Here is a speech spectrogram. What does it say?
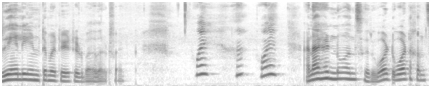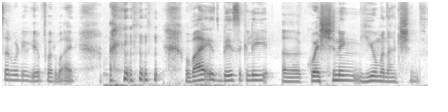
really intimidated by that fact. Why? Huh? Why? And i had no answer. What what answer would you give for why? Why is basically uh, questioning human actions.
